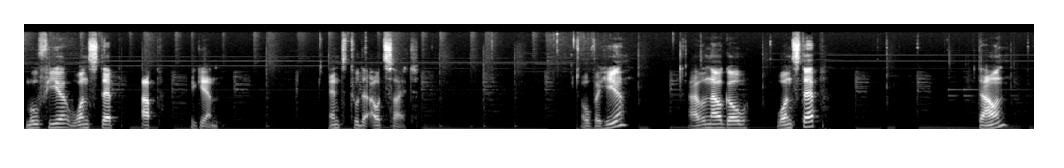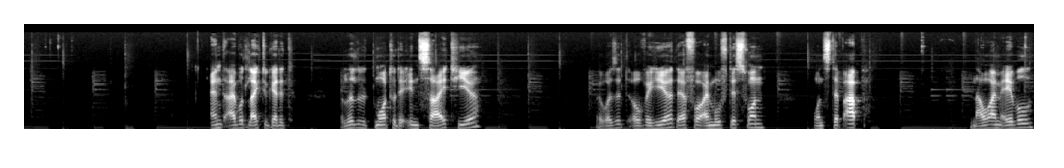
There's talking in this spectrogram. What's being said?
move here one step up again and to the outside. Over here I will now go one step down and I would like to get it a little bit more to the inside here. Where was it? Over here. Therefore I move this one one step up. Now I'm able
